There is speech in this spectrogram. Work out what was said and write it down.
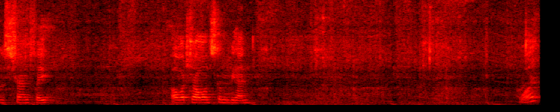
Just try and fake. Oh, watch out, one's coming behind. What?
